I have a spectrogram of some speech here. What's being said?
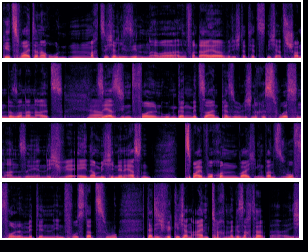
geht's weiter nach unten, macht sicherlich Sinn. Aber also von daher würde ich das jetzt nicht als Schande, sondern als Ja. sehr sinnvollen Umgang mit seinen persönlichen Ressourcen ansehen. Ich erinnere mich, in den ersten zwei Wochen war ich irgendwann so voll mit den Infos dazu, dass ich wirklich an einem Tag mir gesagt habe, äh, ich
